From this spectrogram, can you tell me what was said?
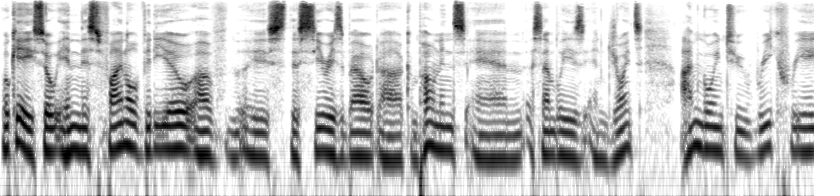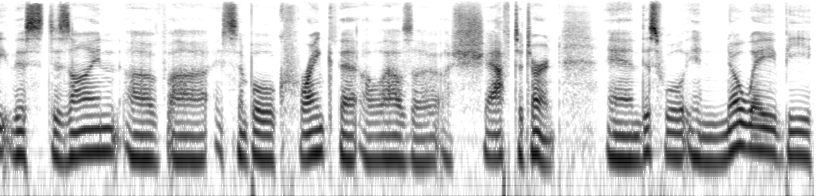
Okay, so in this final video of this, this series about uh, components and assemblies and joints, I'm going to recreate this design of uh, a simple crank that allows a, a, shaft to turn. And this will in no way be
